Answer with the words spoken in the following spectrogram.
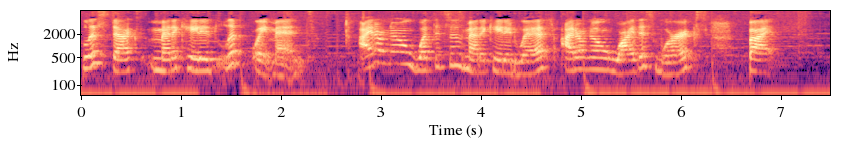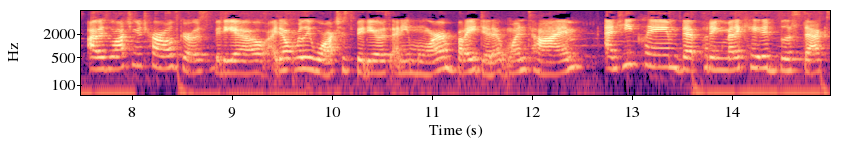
Blistex Medicated Lip Ointment. I don't know what this is medicated with. I don't know why this works, but I was watching a Charles Gross video. I don't really watch his videos anymore, but I did it one time and he claimed that putting medicated Blistex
